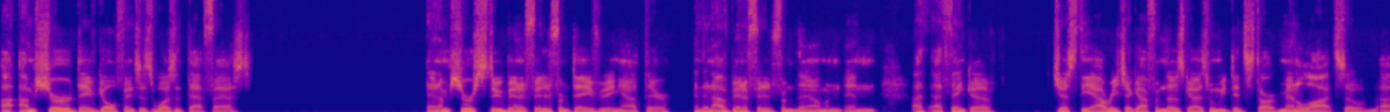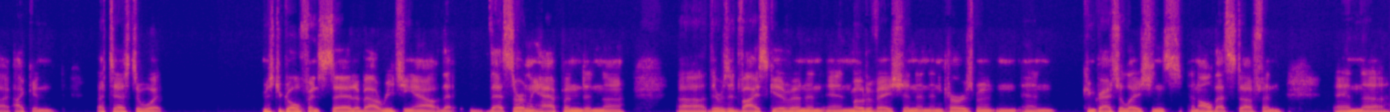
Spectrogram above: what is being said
I, I'm sure Dave Goldfinch's wasn't that fast, and I'm sure Stu benefited from Dave being out there. And then I've benefited from them. And and I, I think uh, just the outreach I got from those guys when we did start meant a lot. So uh, I can attest to what Mr. Goldfinch said about reaching out. That that certainly happened, and uh, uh, there was advice given, and, and motivation, and encouragement, and, and congratulations, and all that stuff. And and uh,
